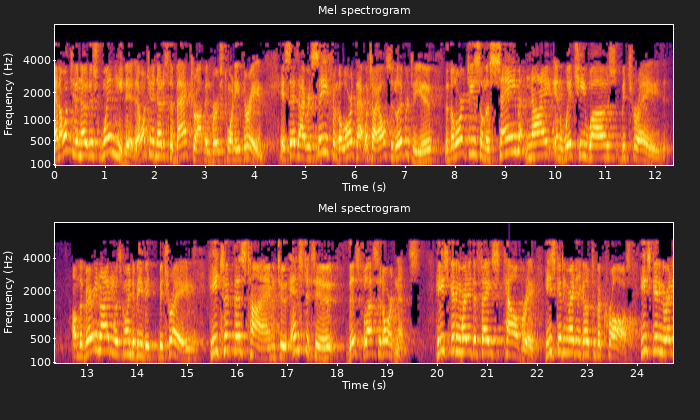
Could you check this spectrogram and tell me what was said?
And I want you to notice when He did it. I want you to notice the backdrop in verse 23. It says, I received from the Lord that which I also delivered to you, that the Lord Jesus on the same night in which He was betrayed on the very night he was going to be betrayed, he took this time to institute this blessed ordinance. He's getting ready to face Calvary. He's getting ready to go to the cross. He's getting ready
